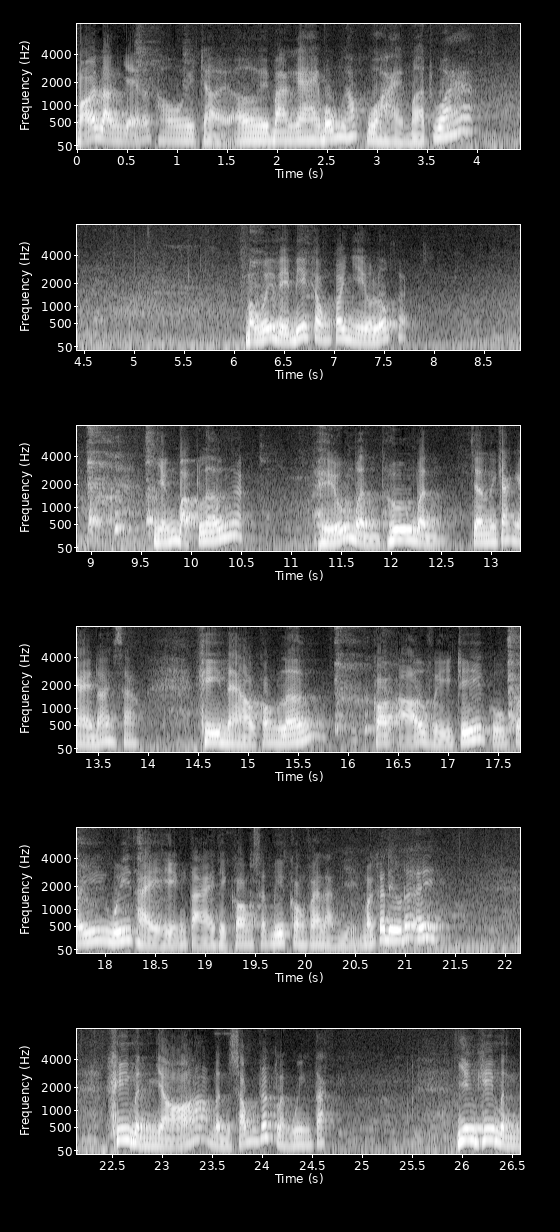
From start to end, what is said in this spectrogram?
Mỗi lần vậy nó thôi trời ơi ba gai bốn góc hoài mệt quá. Mà quý vị biết không có nhiều lúc á, những bậc lớn á, hiểu mình thương mình cho nên các ngài nói sao? Khi nào con lớn con ở vị trí của quý quý thầy hiện tại thì con sẽ biết con phải làm gì. Mà cái điều đó ý khi mình nhỏ mình sống rất là nguyên tắc nhưng khi mình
